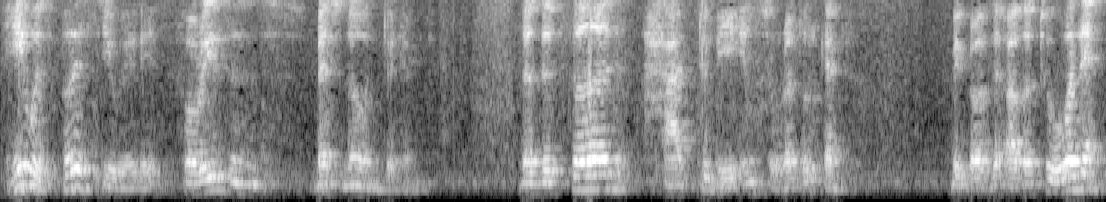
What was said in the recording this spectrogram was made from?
He was persuaded, for reasons best known to him, that the third had to be in Surah Al-Kahf, because the other two were there.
